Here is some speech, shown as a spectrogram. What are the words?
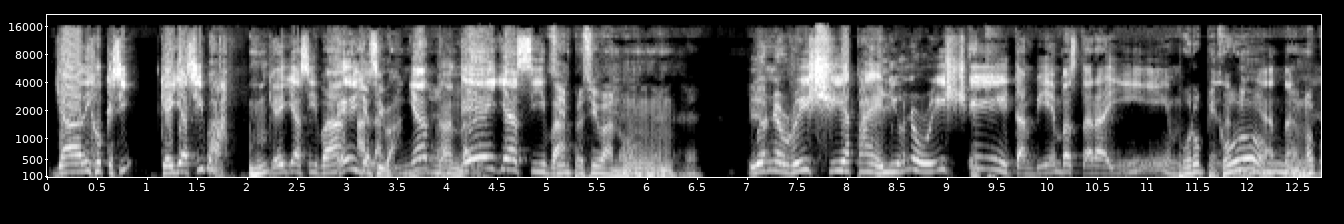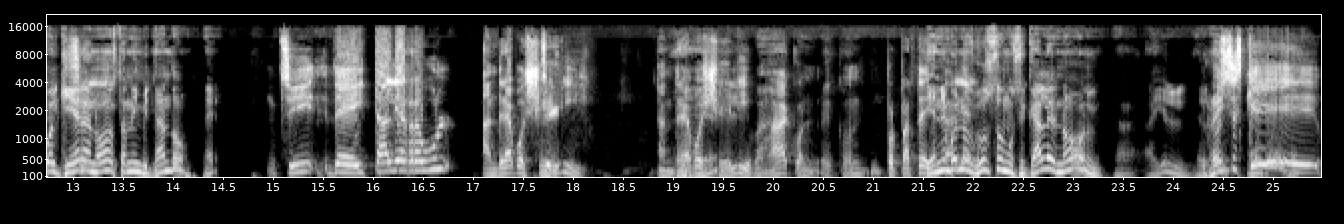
Ya dijo que sí, que ella sí va. Que ella sí va. Ella sí va. ella sí va. Siempre sí va, ¿no? Leonel Richie, apa, Leonel Richie también va a estar ahí. Puro picudo. No cualquiera, ¿no? Están invitando. ¿eh? Sí, de Italia, Raúl, Andrea Bocelli. Andrea Bocelli va con, por parte de. Tienen buenos gustos musicales, ¿no? Ahí el, el rey. Pues es que,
